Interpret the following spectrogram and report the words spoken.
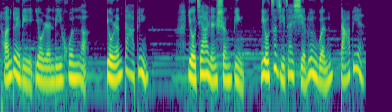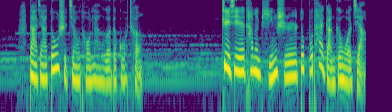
团队里有人离婚了，有人大病，有家人生病，有自己在写论文答辩，大家都是焦头烂额的过程。这些他们平时都不太敢跟我讲。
